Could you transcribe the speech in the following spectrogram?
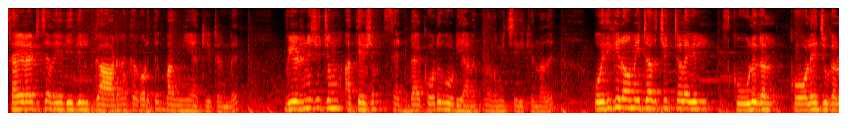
സൈഡിലായിട്ട് ചെറിയ രീതിയിൽ ഗാർഡനൊക്കെ കൊടുത്ത് ഭംഗിയാക്കിയിട്ടുണ്ട്. വീടിന് ചുറ്റും അത്യാവശ്യം സെറ്റ് ബാക്കോട് കൂടിയാണ് നിർമ്മിച്ചിരിക്കുന്നത്. ഒരു കിലോമീറ്റർ ചുറ്റളവിൽ സ്കൂളുകൾ കോളേജുകൾ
